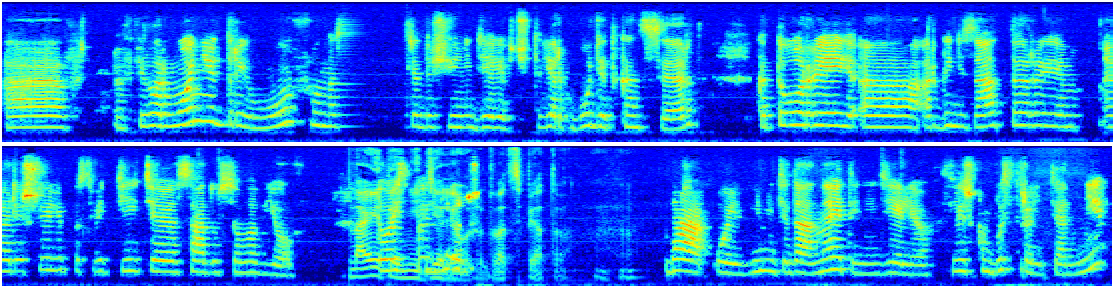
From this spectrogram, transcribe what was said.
А, в, в филармонии «Триумф» у нас следующей неделе, в четверг, будет концерт, который э, организаторы решили посвятить э, саду Соловьев. На этой есть, неделе поддерж... уже, 25-го. Угу. Да, ой, извините, да, на этой неделе, слишком быстро летят дни.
